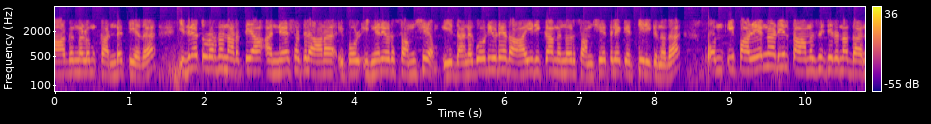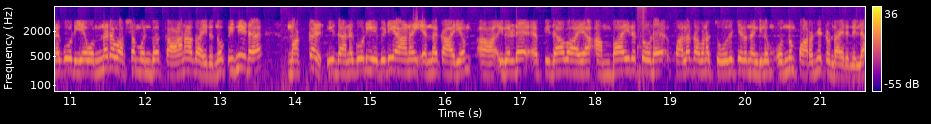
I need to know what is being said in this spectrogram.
ഭാഗങ്ങളും കണ്ടെത്തിയത്. ഇതിനെ തുടർന്ന് നടത്തിയ അന്വേഷണത്തിലാണ് ഇപ്പോൾ ഇങ്ങനെയൊരു സംശയം. ഈ ധനകോടിയുടേതായിരിക്കാം എന്നൊരു സംശയത്തിലേക്ക് എത്തിയിരിക്കുന്നത്. ഈ പഴയങ്ങാടിയിൽ താമസിച്ചിരുന്ന ധനകോടിയെ ഒന്നര വർഷം മുൻപ് കാണാതായിരുന്നു. പിന്നീട് മക്കൾ ഈ ധനകോടി എവിടെയാണ് എന്ന കാര്യം ഇവരുടെ പിതാവായ അമ്പായിരത്തോട് പലതവണ ചോദിച്ചിരുന്നെങ്കിലും ഒന്നും പറഞ്ഞിട്ടുണ്ടായിരുന്നില്ല.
